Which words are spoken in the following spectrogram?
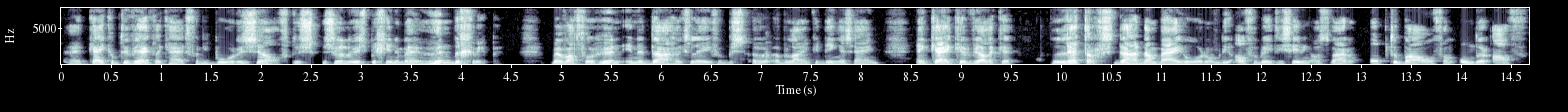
uh, kijken op de werkelijkheid van die boeren zelf. Dus zullen we eens beginnen bij hun begrippen. Bij wat voor hun in het dagelijks leven uh, belangrijke dingen zijn. En kijken welke letters daar dan bij horen om die alfabetisering als het ware op te bouwen van onderaf.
